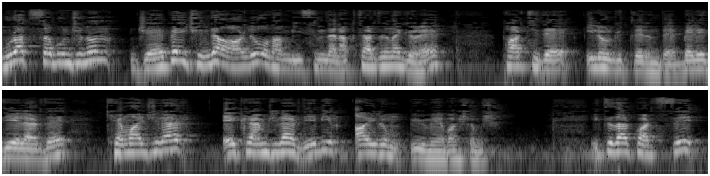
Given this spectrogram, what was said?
Murat Sabuncu'nun CHP içinde ağırlığı olan bir isimden aktardığına göre partide, il örgütlerinde, belediyelerde Kemalciler, Ekremciler diye bir ayrım büyümeye başlamış. İktidar partisi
